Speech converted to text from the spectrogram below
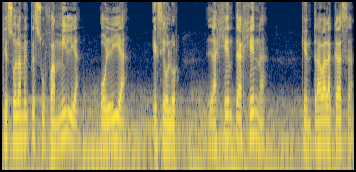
que solamente su familia olía ese olor. La gente ajena que entraba a la casa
